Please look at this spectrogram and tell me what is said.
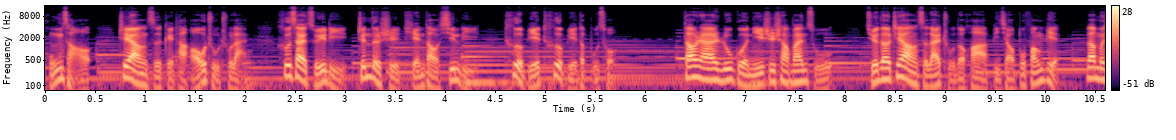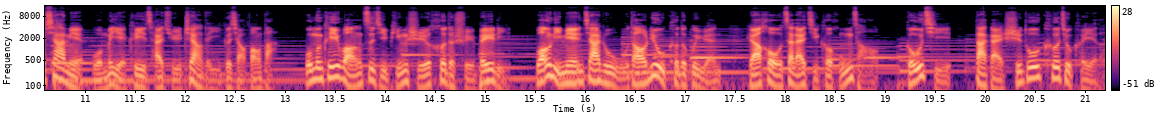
红枣这样子给它熬煮出来，喝在嘴里真的是甜到心里，特别特别的不错。当然，如果您是上班族，觉得这样子来煮的话比较不方便，那么下面我们也可以采取这样的一个小方法，我们可以往自己平时喝的水杯里，往里面加入五到六颗的桂圆，然后再来几颗红枣、枸杞，大概十多颗就可以了，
